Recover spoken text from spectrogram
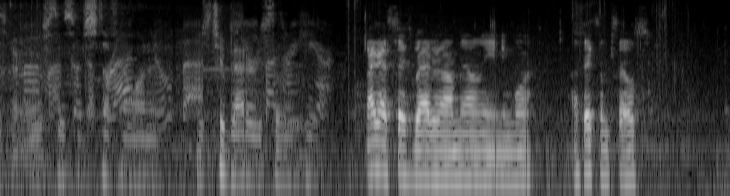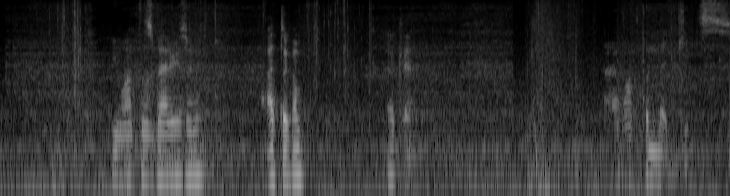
Sorry, there's still some stuff I wanted. There's two batteries still. in here. here. I got six batteries on me. I don't need any more. I'll take some cells. You want those batteries or not? I took them. Okay. I want the medkits.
